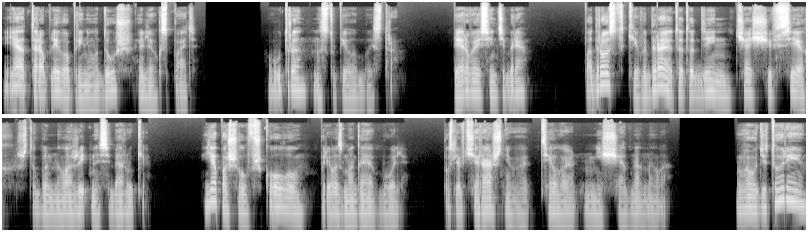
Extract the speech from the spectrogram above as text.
Я торопливо принял душ и лег спать. Утро наступило быстро. 1 сентября. Подростки выбирают этот день чаще всех, чтобы наложить на себя руки. Я пошел в школу, превозмогая боль. После вчерашнего тело нещадно ныло. В аудитории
